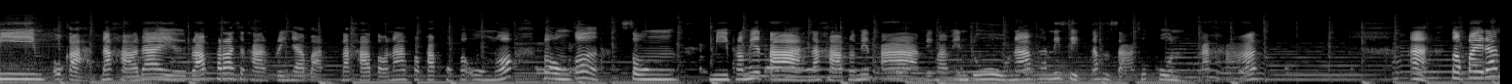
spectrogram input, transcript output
มีโอกาสนะคะได้รับพระราชทานปริญญาบัตรนะคะ ต่อหน้าพระพักของพระองค์เนาะพระองค์ก็ทรงมีพระเมตตานะคะ พระเมตตา มีความเอ็นดูนะนิสิตนักศึกษาทุกคนนะคะอะต่อไปด้าน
